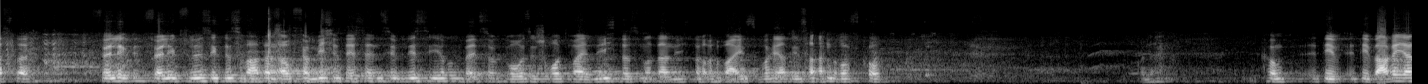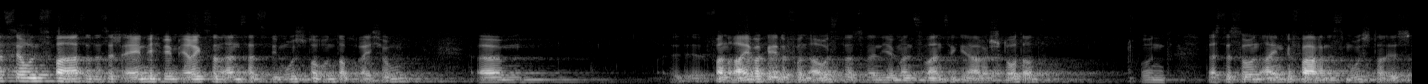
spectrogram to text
es dann völlig, völlig flüssig. Das war dann auch für mich eine Desensibilisierung, weil so groß ist Rottweil nicht, dass man da nicht weiß, woher dieser Anruf kommt. Und dann kommt die, die Variationsphase, das ist ähnlich wie im Ericsson-Ansatz die Musterunterbrechung. Ähm, Van Reiber geht davon aus, dass wenn jemand 20 Jahre stottert und dass das so ein eingefahrenes Muster ist,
